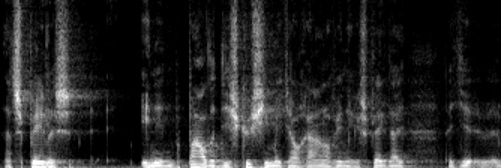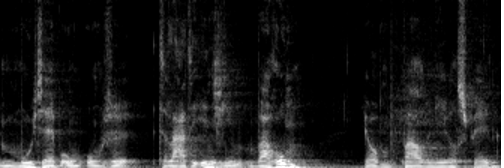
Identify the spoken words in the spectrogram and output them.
dat spelers in een bepaalde discussie met jou gaan of in een gesprek, dat, dat je eh, moeite hebt om, om ze te laten inzien waarom je op een bepaalde manier wil spelen,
